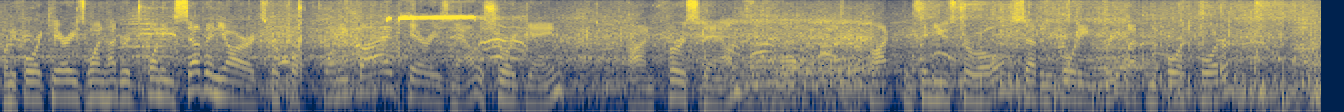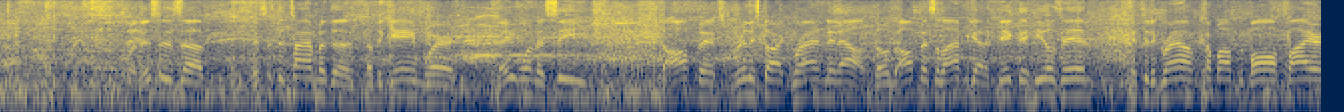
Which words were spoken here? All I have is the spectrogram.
24 carries, 127 yards for Polk. 25 carries now, a short gain on first down. Clock continues to roll. 7:43 left in the fourth quarter. Well, this is uh, this is the time of the of the game where they want to see the offense really start grinding it out. Those offensive linemen got to dig their heels in into the ground, come off the ball, fire.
